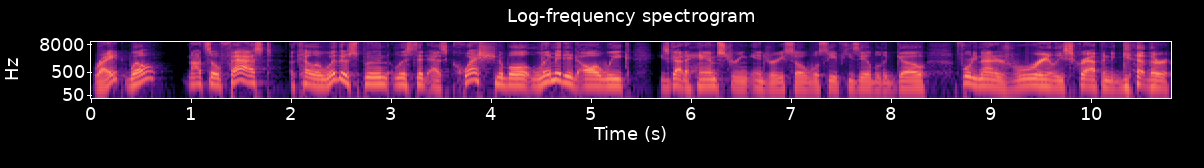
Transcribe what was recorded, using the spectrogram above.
right? Well, not so fast. Ahkello Witherspoon listed as questionable, limited all week. He's got a hamstring injury, so we'll see if he's able to go. 49ers really scrapping together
